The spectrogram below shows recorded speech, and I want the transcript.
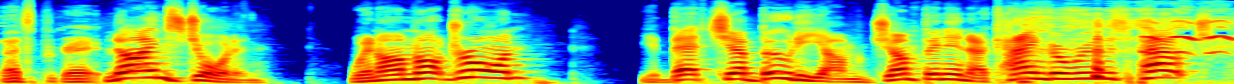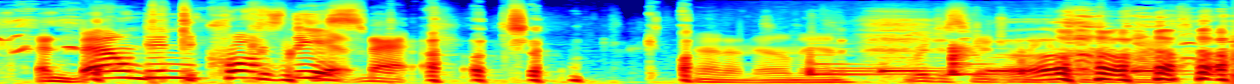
That's great. Name's Jordan. When I'm not drawn, you bet your booty I'm jumping in a kangaroo's pouch and bounding across the Kangaroo's outback. Oh I don't know, man. We're just here trying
